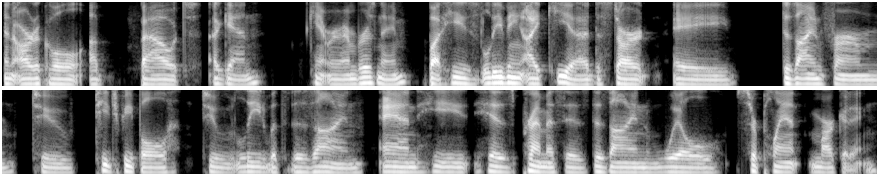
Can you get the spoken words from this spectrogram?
an article about again can't remember his name but he's leaving ikea to start a design firm to teach people to lead with design and he his premise is design will supplant marketing.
